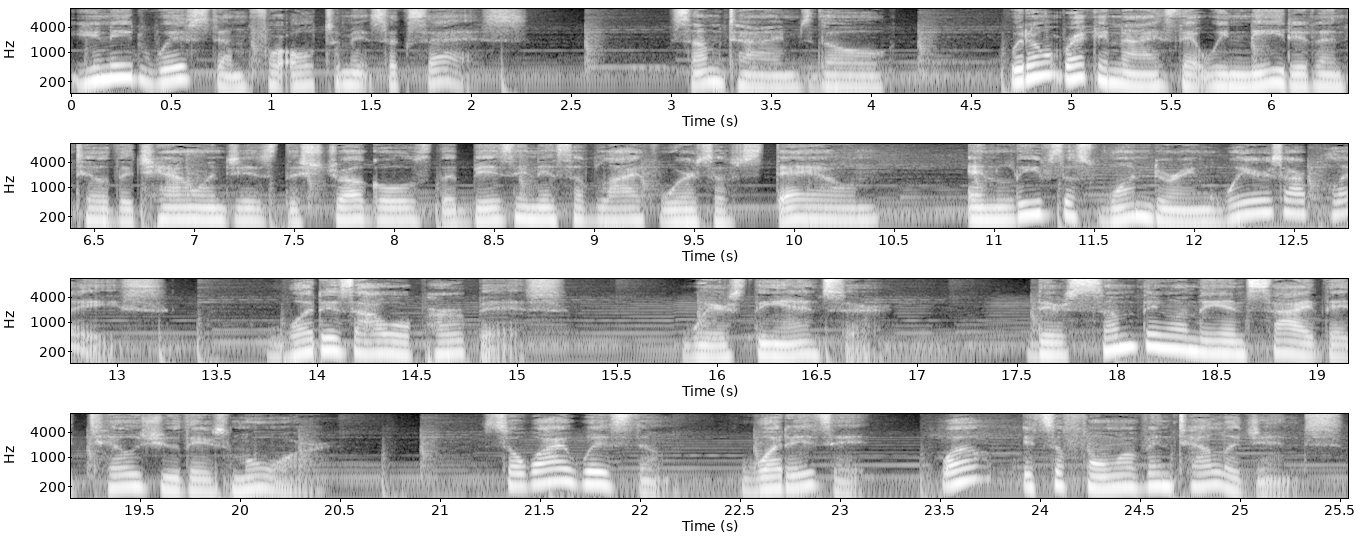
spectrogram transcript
you need wisdom for ultimate success. Sometimes, though, we don't recognize that we need it until the challenges, the struggles, the busyness of life wears us down and leaves us wondering where's our place? What is our purpose? Where's the answer? There's something on the inside that tells you there's more. So, why wisdom? What is it? Well, it's a form of intelligence.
